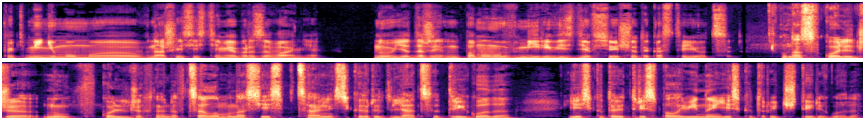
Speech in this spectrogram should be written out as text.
как минимум, э, в нашей системе образования? Ну, я даже, по-моему, в мире везде все еще так остается. У нас в колледже, ну, в колледжах, наверное, в целом, у нас есть специальности, которые длятся три года, есть которые три с половиной, есть которые четыре года.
